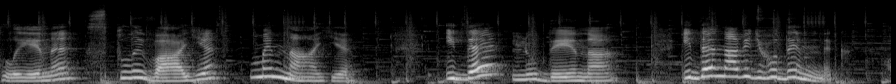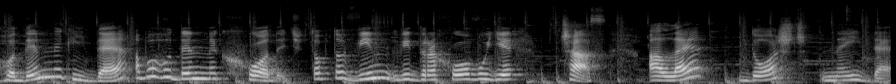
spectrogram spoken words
плине, спливає, минає. Іде людина, іде навіть годинник. Годинник йде або годинник ходить, тобто він відраховує час. Але дощ не йде.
